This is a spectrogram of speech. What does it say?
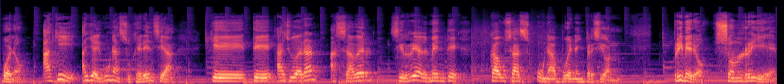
Bueno, aquí hay alguna sugerencia que te ayudarán a saber si realmente causas una buena impresión. Primero, sonríe.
